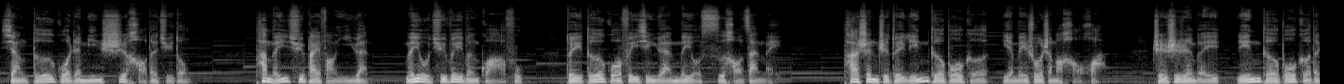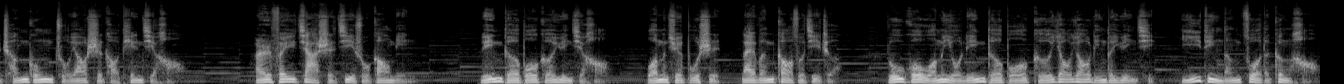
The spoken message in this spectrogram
向德国人民示好的举动。他没去拜访医院，没有去慰问寡妇，对德国飞行员没有丝毫赞美。他甚至对林德伯格也没说什么好话，只是认为林德伯格的成功主要是靠天气好，而非驾驶技术高明。林德伯格运气好，我们却不是。莱文告诉记者：“如果我们有林德伯格幺幺零的运气，一定能做得更好。”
